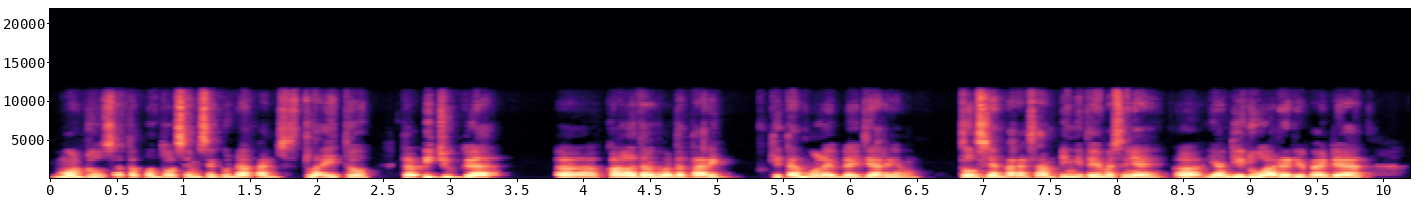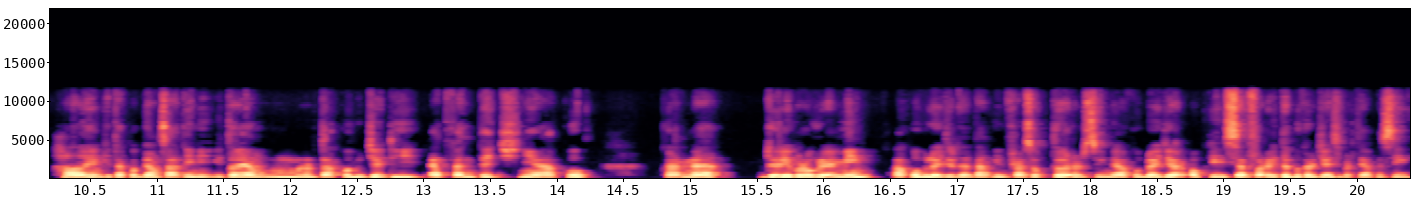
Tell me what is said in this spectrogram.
modules ataupun tools yang bisa gunakan setelah itu. Tapi juga uh, kalau teman-teman tertarik, kita mulai belajar yang tools yang ke arah samping gitu ya, maksudnya uh, yang di luar daripada hal yang kita pegang saat ini. Itu yang menurut aku menjadi advantage-nya aku, karena dari programming, aku belajar tentang infrastruktur sehingga aku belajar, oke, okay, server itu bekerja seperti apa sih?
